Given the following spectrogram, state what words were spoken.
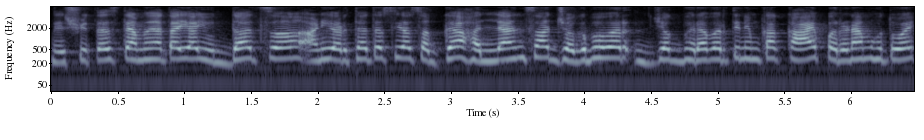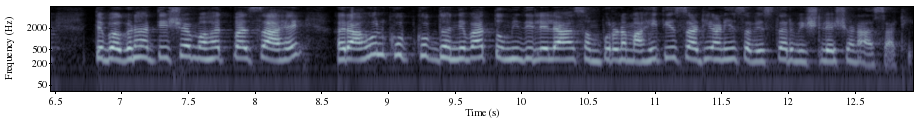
निश्चितच त्यामुळे आता या युद्धाचं आणि अर्थातच या सगळ्या हल्ल्यांचा जगभर जगभरावरती नेमका काय परिणाम होतोय ते बघणं अतिशय महत्वाचं आहे. राहुल खूप खूप धन्यवाद तुम्ही दिलेल्या संपूर्ण माहितीसाठी आणि सविस्तर विश्लेषणासाठी.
